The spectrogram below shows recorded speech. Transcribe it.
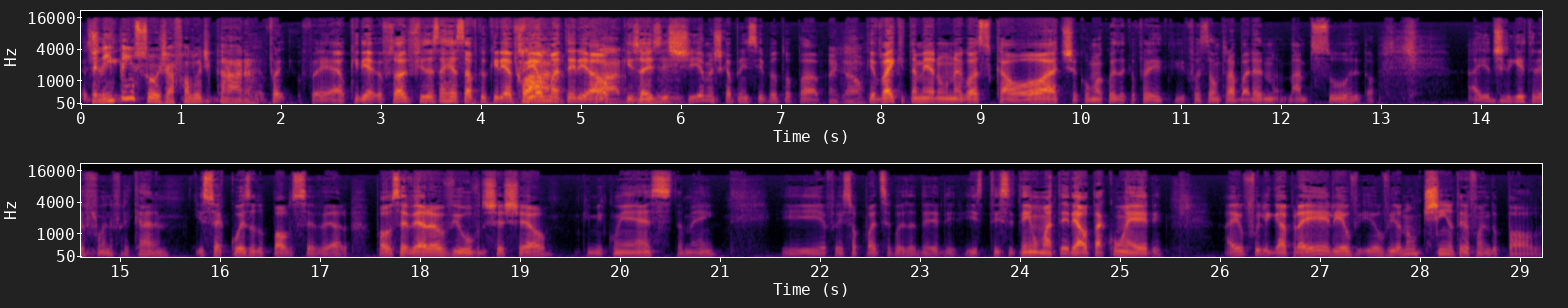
Você nem pensou, já falou de cara. Eu, falei, falei, é, eu queria, eu só fiz essa ressalva porque eu queria claro, ver o material claro, que já uhum. existia, mas que a princípio eu topava. Legal. Porque vai que também era um negócio caótico, uma coisa que eu falei que fosse dar um trabalho absurdo e tal. Aí eu desliguei o telefone e falei, cara, isso é coisa do Paulo Severo. Paulo Severo é o viúvo do Chechel, que me conhece também. E eu falei, só pode ser coisa dele. E se tem um material, tá com ele. Aí eu fui ligar para ele e eu, eu vi, eu não tinha o telefone do Paulo.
